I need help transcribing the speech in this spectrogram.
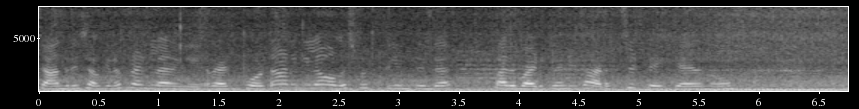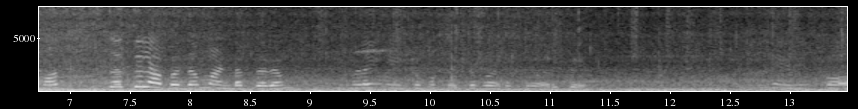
ചാന്ദ്രി ചൗക്കിന്റെ ഫ്രണ്ടിലിറങ്ങി റെഡ് ഫോർട്ട് ആണെങ്കിൽ ഓഗസ്റ്റ് ഫിഫ്റ്റീൻത്തിന്റെ പരിപാടിക്ക് വേണ്ടിയിട്ട് അടച്ചിട്ടേക്കായിരുന്നു. മൊത്തത്തിൽ അബദ്ധം മണ്ടത്തരം. നിങ്ങളെ ഈ മേക്കപ്പ് ഒക്കെ ഇട്ട് പോയതൊക്കെ വെറുതെ. ഇനിയിപ്പോൾ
